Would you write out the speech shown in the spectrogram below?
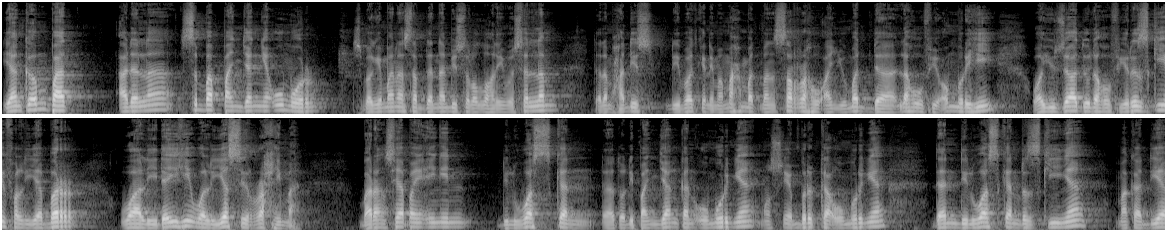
Yang keempat adalah sebab panjangnya umur sebagaimana sabda Nabi sallallahu alaihi wasallam dalam hadis diriwayatkan Imam Ahmad man sarrahu an yumadda lahu fi umrihi wa yuzadu lahu fi rizqi falyabar walidayhi wal yasir rahimah. Barang siapa yang ingin diluaskan atau dipanjangkan umurnya, maksudnya berkah umurnya dan diluaskan rezekinya, maka dia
